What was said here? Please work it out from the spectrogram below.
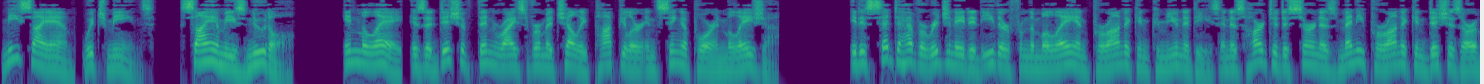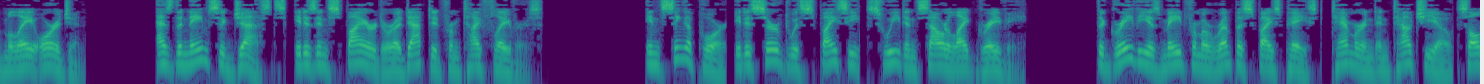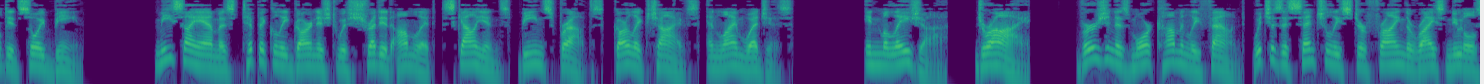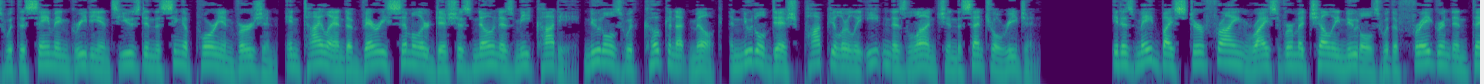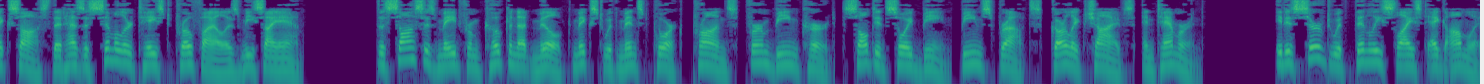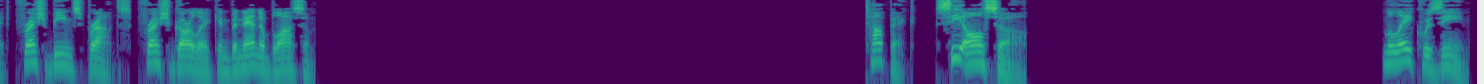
Mi Siam, which means, Siamese noodle, in Malay, is a dish of thin rice vermicelli popular in Singapore and Malaysia. It is said to have originated either from the Malay and Peranakan communities and is hard to discern as many Peranakan dishes are of Malay origin. As the name suggests, it is inspired or adapted from Thai flavors. In Singapore, it is served with spicy, sweet and sour light gravy. The gravy is made from a rempah spice paste, tamarind and tauchio salted soy bean. Mi siam is typically garnished with shredded omelette, scallions, bean sprouts, garlic chives, and lime wedges. In Malaysia, a dry version is more commonly found, which is essentially stir-frying the rice noodles with the same ingredients used in the Singaporean version. In Thailand, a very similar dish is known as mi kati, noodles with coconut milk, a noodle dish popularly eaten as lunch in the central region. It is made by stir-frying rice vermicelli noodles with a fragrant and thick sauce that has a similar taste profile as mi siam. The sauce is made from coconut milk mixed with minced pork, prawns, firm bean curd, salted soy bean, bean sprouts, garlic chives, and tamarind. It is served with thinly sliced egg omelette, fresh bean sprouts, fresh garlic and banana blossom. See also Malay cuisine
